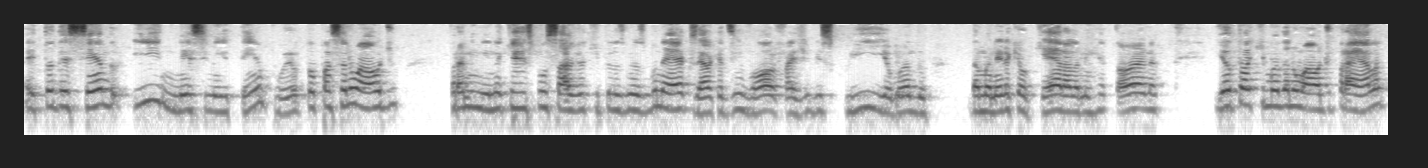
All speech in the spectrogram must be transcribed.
Aí tô descendo e nesse meio tempo eu tô passando áudio para a menina que é responsável aqui pelos meus bonecos, ela que desenvolve, faz de biscuit, eu mando da maneira que eu quero, ela me retorna. E eu tô aqui mandando um áudio para ela,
